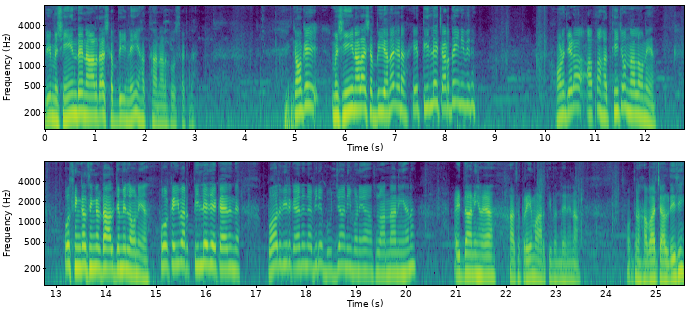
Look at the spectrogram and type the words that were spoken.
ਵੀ ਮਸ਼ੀਨ ਦੇ ਨਾਲ ਦਾ 26 ਨਹੀਂ ਹੱਥਾਂ ਨਾਲ ਹੋ ਸਕਦਾ। ਕਿਉਂਕਿ ਮਸ਼ੀਨ ਵਾਲਾ 26 ਆ ਨਾ ਜਿਹੜਾ, ਇਹ ਤੀਲੇ ਚੜਦੇ ਹੀ ਨਹੀਂ ਵੀਰੇ। ਹੁਣ ਜਿਹੜਾ ਆਪਾਂ ਹੱਥੀ ਝੋਨਾ ਲਾਉਨੇ ਆ, ਉਹ ਸਿੰਗਲ ਸਿੰਗਲ ਡਾਲ ਜਿਵੇਂ ਲਾਉਨੇ ਆ, ਉਹ ਕਈ ਵਾਰ ਤੀਲੇ ਜੇ ਕਹਿ ਦਿੰਦੇ ਆ। ਬਹੁਤ ਵੀਰ ਕਹਿ ਦਿੰਦੇ ਵੀਰੇ ਬੂਝਾ ਨਹੀਂ ਬਣਿਆ, ਫਲਾਨਾ ਨਹੀਂ, ਹਨਾ। ਐਦਾਂ ਨਹੀਂ ਹੋਇਆ। ਹਾਂ ਸਪਰੇਅ ਮਾਰਤੀ ਬੰਦੇ ਨੇ ਨਾਲ ਉਦੋਂ ਹਵਾ ਚੱਲਦੀ ਸੀ,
